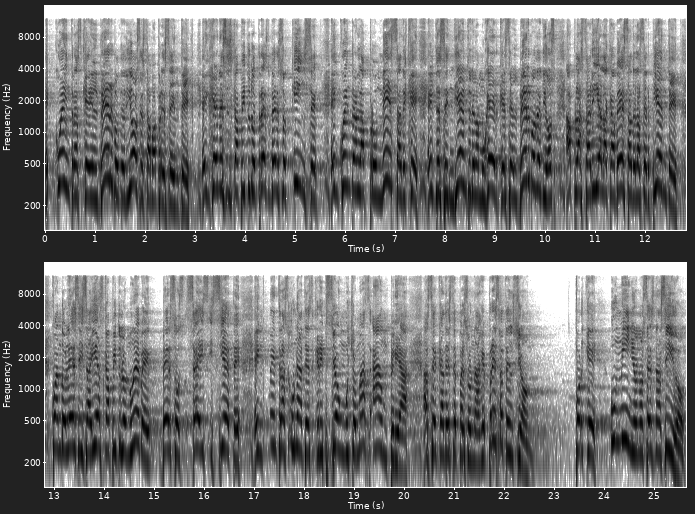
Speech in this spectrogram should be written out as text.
encuentras que el verbo de Dios estaba presente. En Génesis capítulo 3 verso 15 encuentran la promesa de que el descendiente de la mujer, que es el verbo de Dios, aplastaría la cabeza de la serpiente. Cuando lees Isaías capítulo 9 versos 6 y 7 encuentras una descripción mucho más amplia acerca de este personaje. Presta atención, porque un niño nos es nacido,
